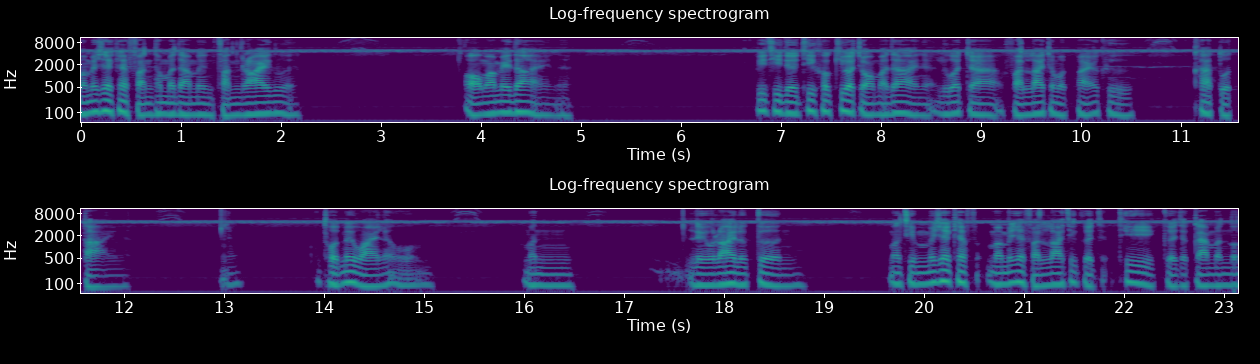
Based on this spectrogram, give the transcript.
มันไม่ใช่แค่ฝันธรรมดา มันเป็นฝันร้ายด้วย ออกมาไม่ได้นะ วิธีเดินที่เขาคิดว่าจะออกมาได้เนี่ยหรือว่าจะฝันร้ายจะหมดไปก็คือฆ่าตัวตายนะทนไม่ไหวแล้วโอ้มันเลวร้ายเหลือเกิน บางทีมันไม่ใช่แค่มันไม่ใช่ฝันร้ายที่เกิดที่เกิดจากการมโน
